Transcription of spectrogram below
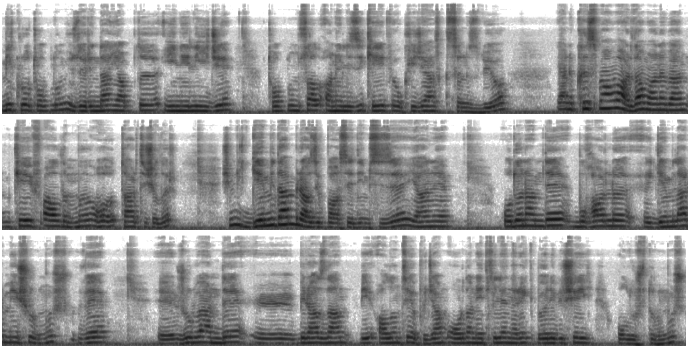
mikro toplum üzerinden yaptığı iğneleyici toplumsal analizi keyifle okuyacaksınız diyor. Yani kısmen vardı ama hani ben keyif aldım mı o tartışılır. Şimdi gemiden birazcık bahsedeyim size. Yani o dönemde buharlı gemiler meşhurmuş ve e, Jules Verne'de e, birazdan bir alıntı yapacağım. Oradan etkilenerek böyle bir şey oluşturmuş.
